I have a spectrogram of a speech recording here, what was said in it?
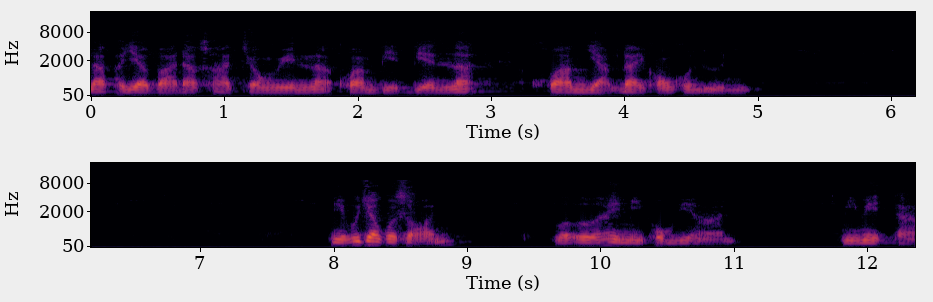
ละพยาบาทอาฆาตจองเวรละความเบียดเบียนละ ความอยากได้ของคนอื่น นี่พระเจ้าก็สอน ว่าเออให้มีพรมวิหาร มีเมตตา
